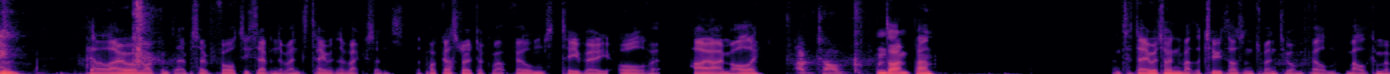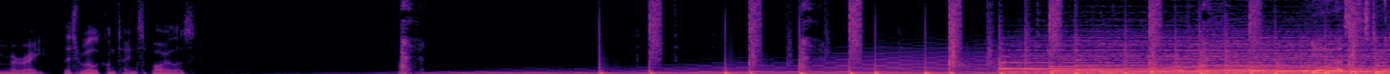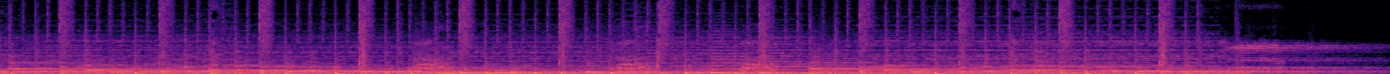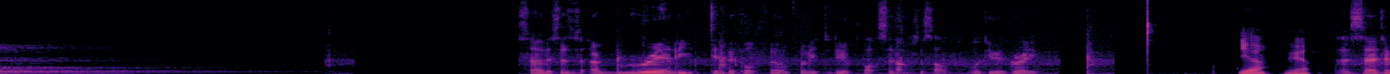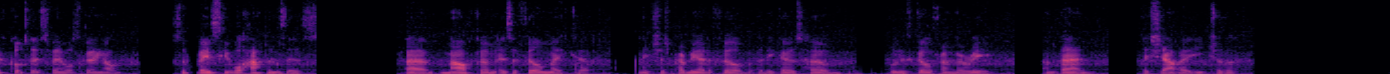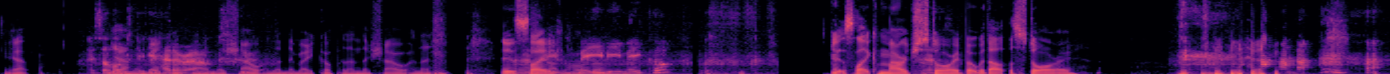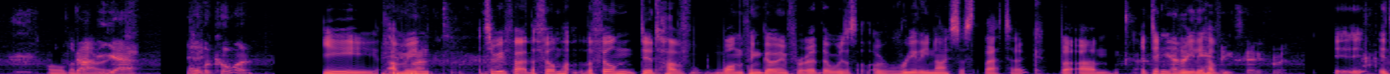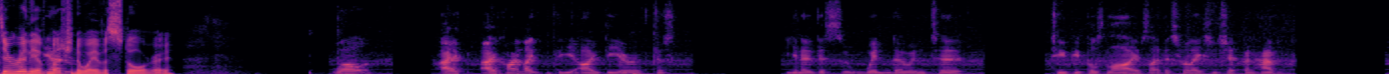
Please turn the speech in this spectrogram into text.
Hello and welcome to episode 47 of Entertainment of Excellence, the podcast where I talk about films, TV, all of it. Hi, I'm Ollie, I'm Tom. And I'm Ben. and today we're talking about the 2021 film Malcolm and Marie. This will contain spoilers. Yeah, that's interesting. This is a really difficult film for me to do a plot synopsis of. Would you agree? Yeah. Yeah. It's so difficult to explain what's going on. So basically, what happens is uh, Malcolm is a filmmaker, and he's just premiered a film, and he goes home with his girlfriend Marie, and then they shout at each other. Yeah. It's a Yeah. lot And to get your head up, around. and then they shout, and then they make up, and then they shout, and then. It's And like maybe make up. it's like Marriage Yeah. Story but without the story. all the That- marriage. yeah, all the colour. Yeah, I mean, to be fair, the film the film did have one thing going for it that was a really nice aesthetic, but um, it didn't a really have it. it, it didn't really have much in the way of a story. Well, I I quite like the idea of just you know this window into two people's lives, like this relationship, and have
